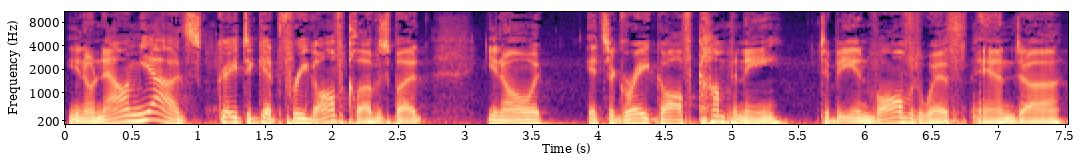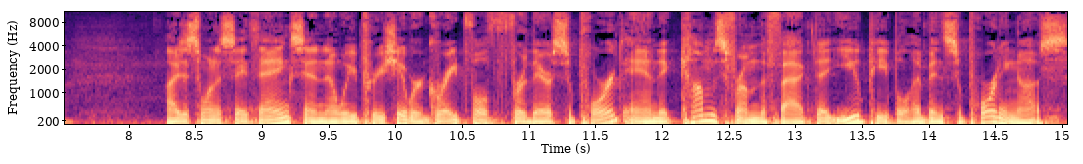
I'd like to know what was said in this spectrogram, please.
You know, now, I'm, yeah, it's great to get free golf clubs, but, you know, it, it's a great golf company to be involved with. And, uh, I just want to say thanks, and uh, we appreciate. We're grateful for their support, and it comes from the fact that you people have been supporting us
